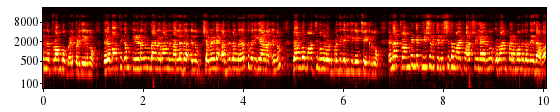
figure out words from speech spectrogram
എന്ന് ട്രംപ് വെളിപ്പെടുത്തിയിരുന്നു. നിരവാധികം കീഴടങ്ങുന്നതാണ് ഇറാന് നല്ലത് എന്നും ക്ഷമയുടെ അതിരുകൾ നേർത്തു വരികയാണ് എന്നും ട്രംപ് മാധ്യമങ്ങളോട് പ്രതികരിക്കുകയും ചെയ്തിരുന്നു. എന്നാൽ ട്രംപിന്റെ ഭീഷണിക്ക് നിശ്ചിതമായ ഭാഷയിലായിരുന്നു ഇറാൻ പരമോന്നത നേതാവ്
